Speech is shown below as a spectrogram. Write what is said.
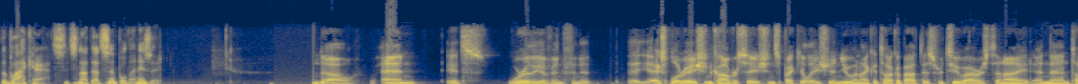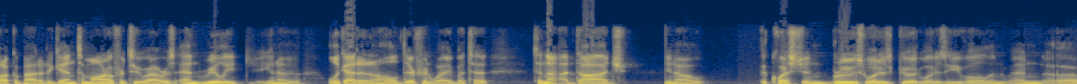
the black hats. It's not that simple, then, is it? No, and it's worthy of infinite uh, exploration, conversation, speculation. You and I could talk about this for two hours tonight, and then talk about it again tomorrow for two hours, and really, you know, look at it in a whole different way. But to to not dodge, you know, the question, Bruce, what is good, what is evil, and and uh,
